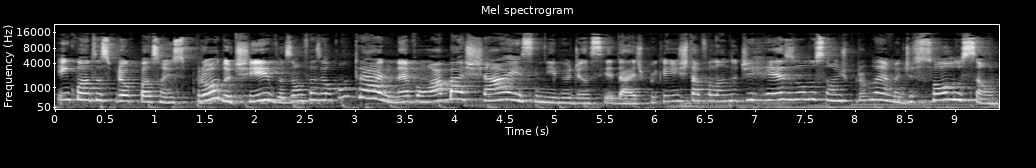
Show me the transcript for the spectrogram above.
enquanto as preocupações produtivas vão fazer o contrário, né? Vão abaixar esse nível de ansiedade, porque a gente está falando de resolução de problema, de solução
